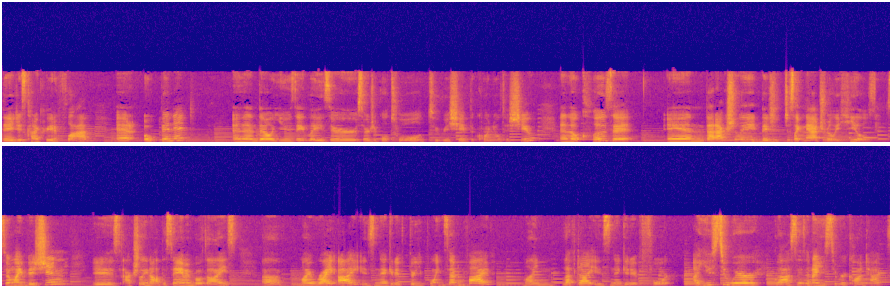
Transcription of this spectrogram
they just kind of create a flap and open it and then they'll use a laser surgical tool to reshape the corneal tissue and they'll close it and that actually they just, just like naturally heals. So my vision is actually not the same in both eyes. Uh, my right eye is negative 3.75 my left eye is negative 4 I used to wear glasses and I used to wear contacts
